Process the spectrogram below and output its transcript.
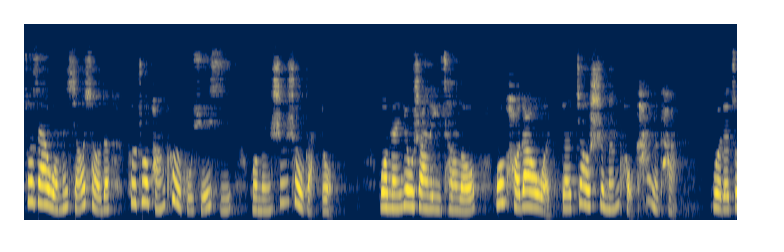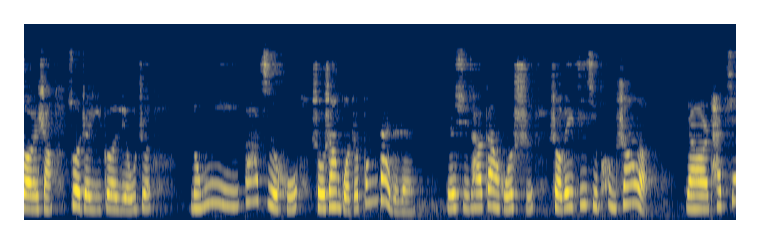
坐在我们小小的课桌旁刻苦学习，我们深受感动。我们又上了一层楼。我跑到我的教室门口看了看，我的座位上坐着一个留着浓密八字胡、手上裹着绷带的人。也许他干活时手被机器碰伤了，然而他坚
